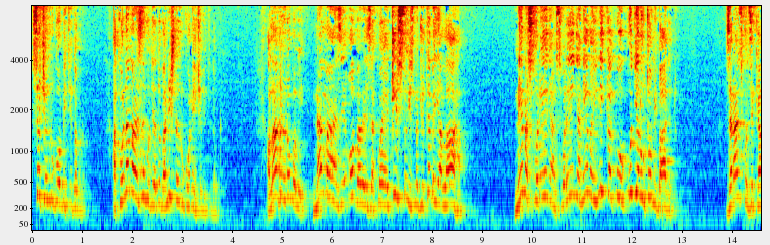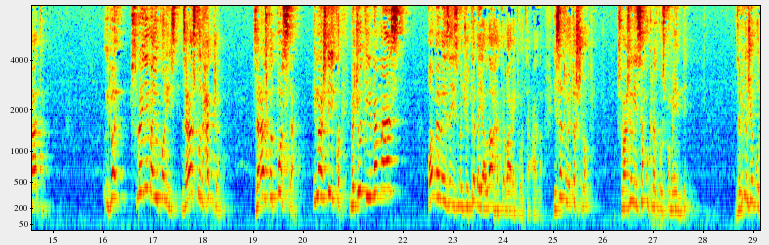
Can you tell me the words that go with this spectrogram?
sve će drugo biti dobro. Ako namaz ne bude dobar, ništa drugo neće biti dobro. Allah i robovi, namaz je obaveza koja je čisto između tebe i Allaha. Nema stvorenja, stvorenja nemaju nikakvog udjela u tom ibadetu. Za razliku od zekata. Stvorenja imaju koristi. Za razliku od hađa. Za razliku od posta. Imaš ti koji. Međutim, namaz obaveza između tebe i Allaha tabaraka wa ta'ala. I zato je došlo, što vam želim samo ukratko spomenuti, zabilježe žebu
